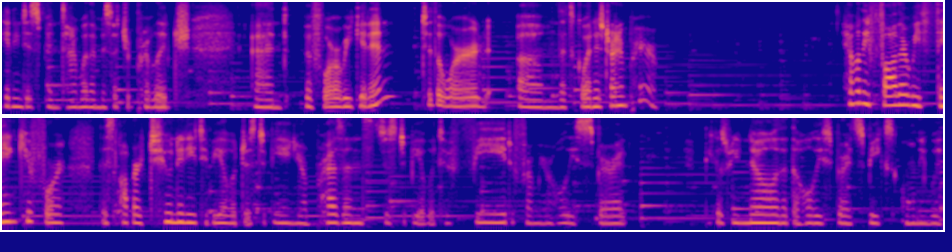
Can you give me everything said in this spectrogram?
getting to spend time with Him is such a privilege. And before we get into the Word, um, let's go ahead and start in prayer. Heavenly Father, we thank you for this opportunity to be able just to be in your presence, just to be able to feed from your Holy Spirit, because we know that the Holy Spirit speaks only with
